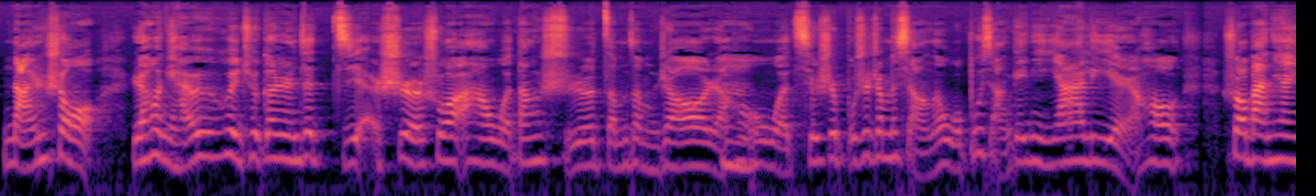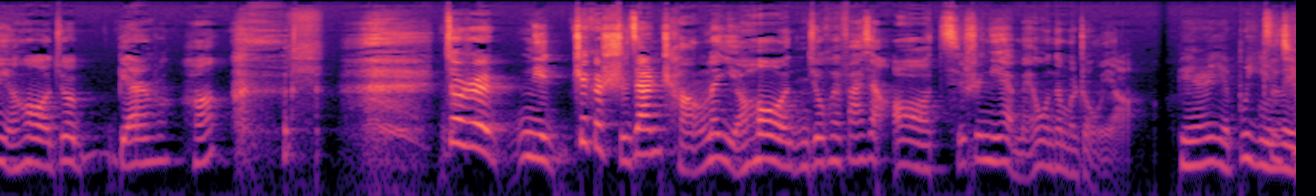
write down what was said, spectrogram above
难受，然后你还会会去跟人家解释说啊，我当时怎么怎么着，然后我其实不是这么想的，我不想给你压力，然后说半天以后，就别人说啊。就是你这个时间长了以后，你就会发现哦，其实你也没有那么重要。别人也不因为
